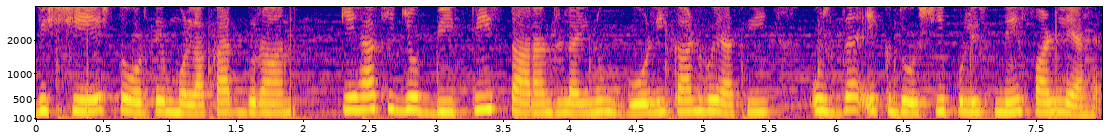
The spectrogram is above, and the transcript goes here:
ਵਿਸ਼ੇਸ਼ ਤੌਰ ਤੇ ਮੁਲਾਕਾਤ ਦੌਰਾਨ ਕਿਹਾ ਕਿ ਜੋ ਬੀਤੀ 17 ਜੁਲਾਈ ਨੂੰ ਗੋਲੀकांड ਹੋਇਆ ਸੀ ਉਸ ਦਾ ਇੱਕ ਦੋਸ਼ੀ ਪੁਲਿਸ ਨੇ ਫੜ ਲਿਆ ਹੈ,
